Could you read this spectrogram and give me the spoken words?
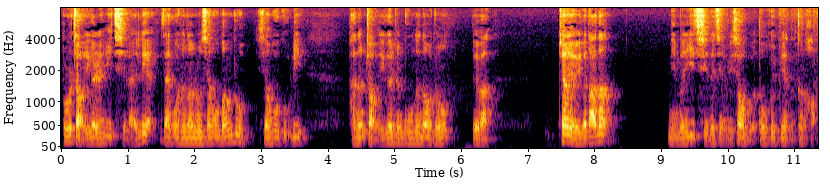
不如找一个人一起来练，在过程当中相互帮助、相互鼓励，还能找一个人工的闹钟，对吧？这样有一个搭档，你们一起的减肥效果都会变得更好。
